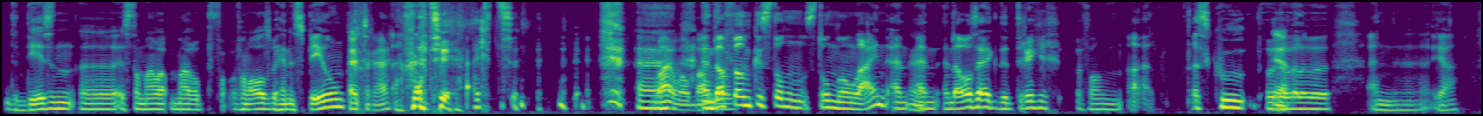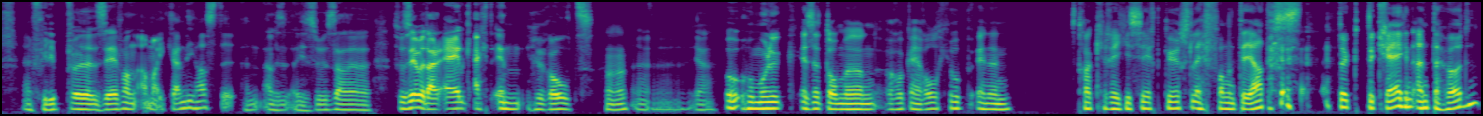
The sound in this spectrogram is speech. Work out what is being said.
de deze uh, is dan maar, maar op van alles beginnen spelen. Uiteraard. Uiteraard. uh, en dat filmpje stond, stond online en, ja. en, en dat was eigenlijk de trigger van ah, dat is cool, dat, ja. willen we. En uh, ja, en Philippe zei van, ah, maar ik ken die gasten. En, en zo, is dat, zo zijn we daar eigenlijk echt in gerold. -huh. ja. Hoe, hoe moeilijk is het om een rock-and-roll groep in een strak geregisseerd keurslijf van een theaterstuk te krijgen en te houden.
